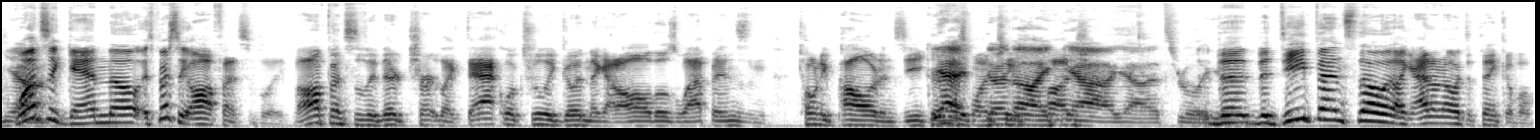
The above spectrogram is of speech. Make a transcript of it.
Yeah. Once again, though, especially offensively, offensively they're chur- like Dak looks really good and they got all those weapons and Tony Pollard and Zeke yeah, one they're like yeah, yeah, it's really The good. the defense though, like I don't know what to think of them.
